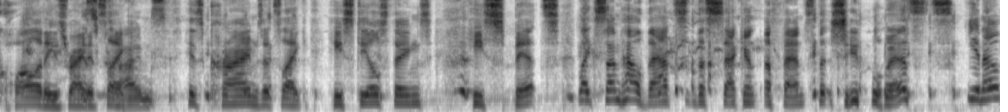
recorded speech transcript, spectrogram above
qualities, right? It's like his crimes. It's like he steals things, he spits. Like somehow that's the second offense that she lists. You know,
